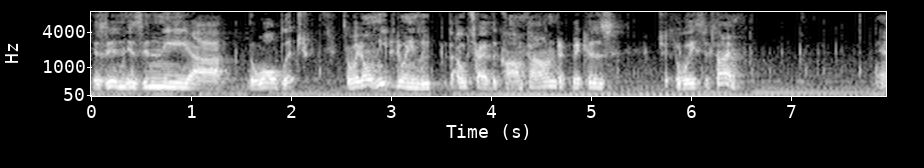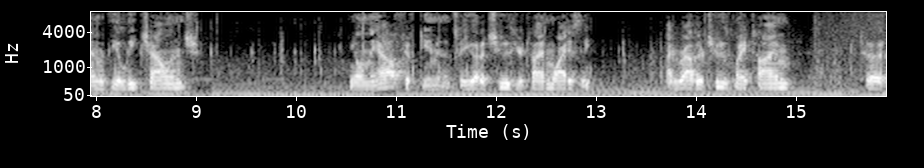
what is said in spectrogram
Is in is in the uh, the wall glitch. So we don't need to do any loot outside the compound because it's just a waste of time. And with the elite challenge, you only have 15 minutes, so you got to choose your time wisely. I'd rather choose my time to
